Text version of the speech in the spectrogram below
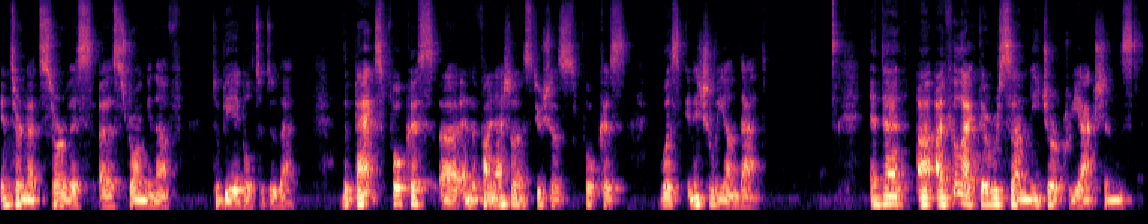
internet service uh, strong enough to be able to do that. The bank's focus uh, and the financial institutions' focus was initially on that and that uh, I feel like there were some knee jerk reactions.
